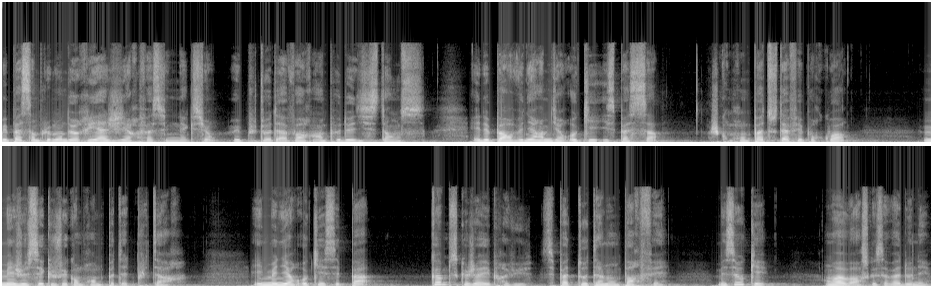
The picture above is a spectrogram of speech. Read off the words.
mais pas simplement de réagir face à une action, mais plutôt d'avoir un peu de distance et de parvenir à me dire ok, il se passe ça, je comprends pas tout à fait pourquoi, mais je sais que je vais comprendre peut-être plus tard. Et de me dire ok, c'est pas comme ce que j'avais prévu, c'est pas totalement parfait, mais c'est ok, on va voir ce que ça va donner.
